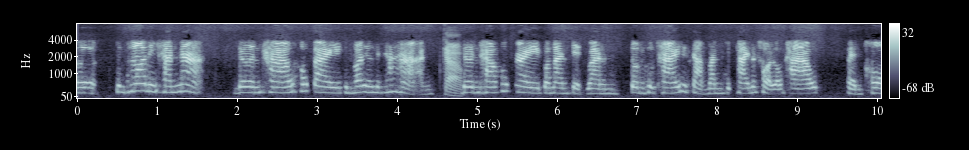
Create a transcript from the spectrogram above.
อ คุณพ่อดิฉันน่ะ เดินเท้าเข้าไป คุณพ่อเรียนเป็นทหาร เดินเท้าเข้าไปประมาณเจ็ดวัน จนสุดท้ายสามวันสุดท้ายต้องถอดรองเท้าแขวนคอ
